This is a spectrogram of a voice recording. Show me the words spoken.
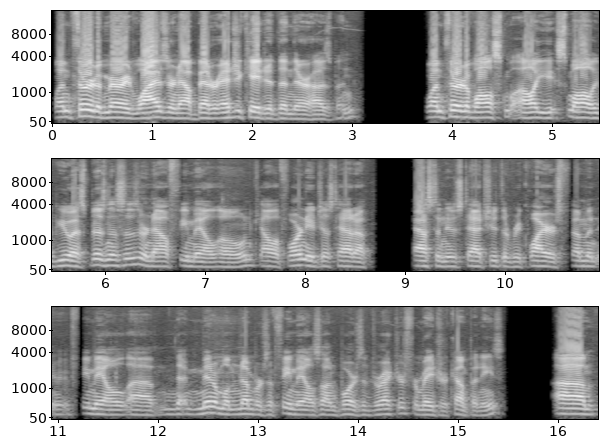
One third of married wives are now better educated than their husband. One third of all small, U.S. businesses are now female owned. California just had a passed a new statute that requires female uh, minimum numbers of females on boards of directors for major companies um,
